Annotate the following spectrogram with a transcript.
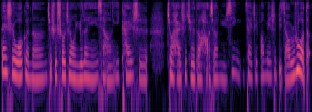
但是我可能就是受这种舆论影响，一开始就还是觉得好像女性在这方面是比较弱的。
